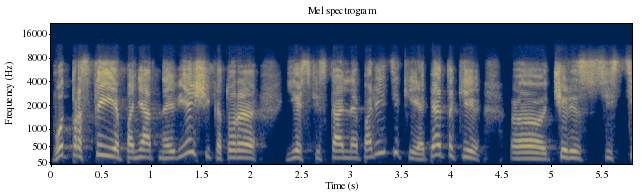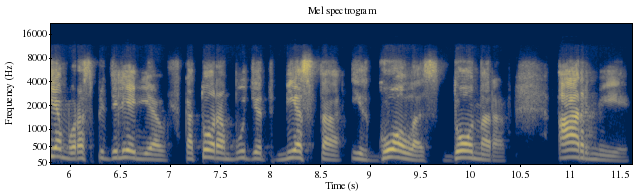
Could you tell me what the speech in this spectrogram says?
Вот простые, понятные вещи, которые есть в фискальной политике, и опять-таки э, через систему распределения, в котором будет место и голос доноров, армии,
